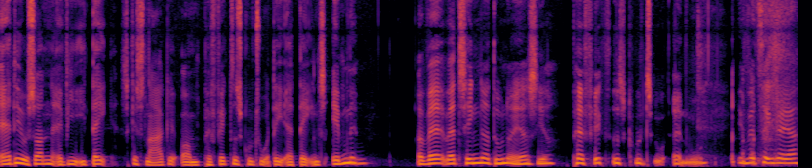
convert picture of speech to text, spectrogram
er det jo sådan, at vi i dag skal snakke om perfekthedskultur. Det er dagens emne. Mm. Og hvad, hvad tænker du, når jeg siger perfekthedskultur, Anne hvad tænker jeg?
